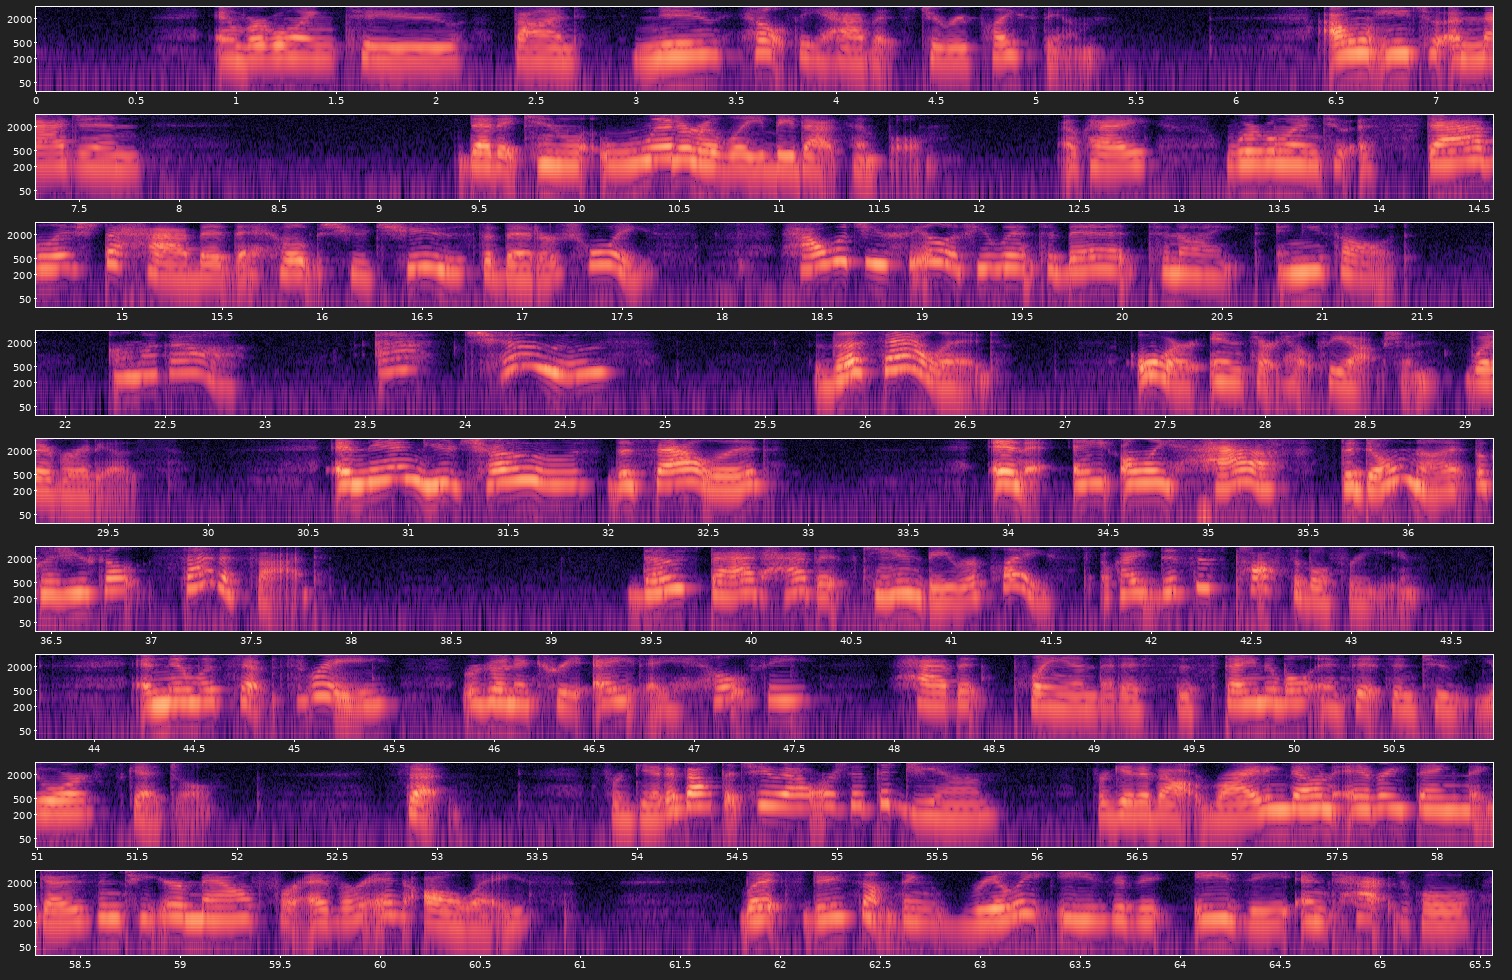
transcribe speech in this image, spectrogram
And we're going to find new healthy habits to replace them. I want you to imagine that it can literally be that simple. Okay? We're going to establish the habit that helps you choose the better choice. How would you feel if you went to bed tonight and you thought, oh my God, I chose the salad or insert healthy option, whatever it is. And then you chose the salad and ate only half the donut because you felt satisfied those bad habits can be replaced. Okay, this is possible for you. And then with step three, we're going to create a healthy habit plan that is sustainable and fits into your schedule. So, forget about the two hours at the gym. Forget about writing down everything that goes into your mouth forever and always. Let's do something really easy, easy and tactical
